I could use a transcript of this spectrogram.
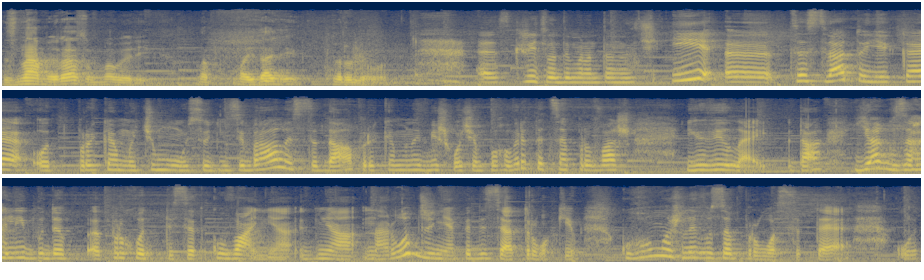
з нами разом Новий рік. на Майдані Корольова. Е, Скажіть, Володимир Антонович, і е, це свято, яке, от про яке ми чому сьогодні зібралися, да, про яке ми найбільш хочемо поговорити, це про ваш ювілей. Да? Як взагалі буде е, проходити святкування дня народження 50 років? Кого можливо запросите? От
